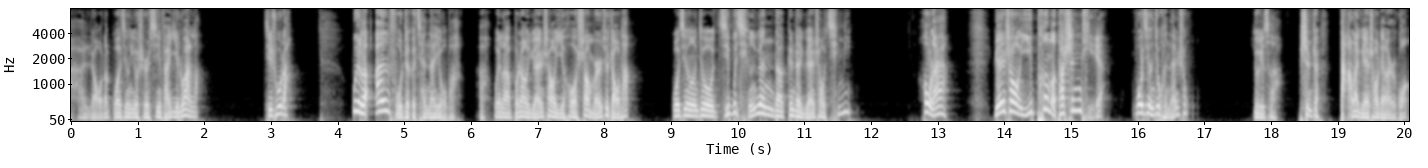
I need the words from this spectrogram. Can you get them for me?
啊，扰得郭靖又是心烦意乱了。起初呢，为了安抚这个前男友吧，啊，为了不让袁绍以后上门去找他，郭靖就极不情愿的跟着袁绍亲密。后来啊，袁绍一碰到他身体，郭靖就很难受。有一次啊，甚至打了袁绍两耳光。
